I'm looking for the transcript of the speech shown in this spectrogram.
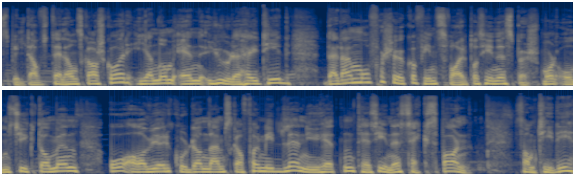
spilt av Stellan Skarsgård, gjennom en julehøytid der de må forsøke å finne svar på sine spørsmål om sykdommen, og avgjøre hvordan de skal formidle nyheten til sine seks barn. Samtidig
